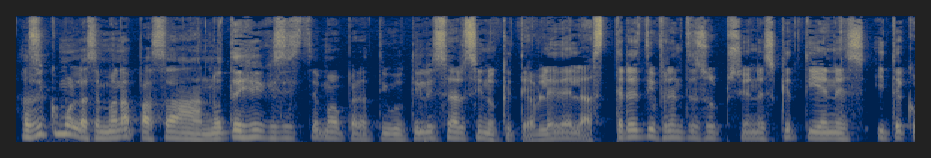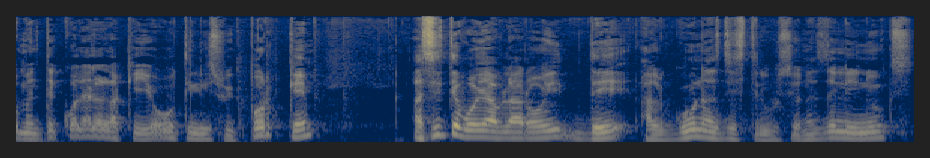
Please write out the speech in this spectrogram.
Así como la semana pasada no te dije qué sistema operativo utilizar, sino que te hablé de las tres diferentes opciones que tienes y te comenté cuál era la que yo utilizo y por qué. Así te voy a hablar hoy de algunas distribuciones de Linux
